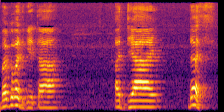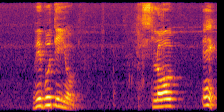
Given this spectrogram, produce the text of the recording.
ભગવદ્ ગીતા અધ્યાય દસ વિભૂતિ યોગ શ્લોક એક.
